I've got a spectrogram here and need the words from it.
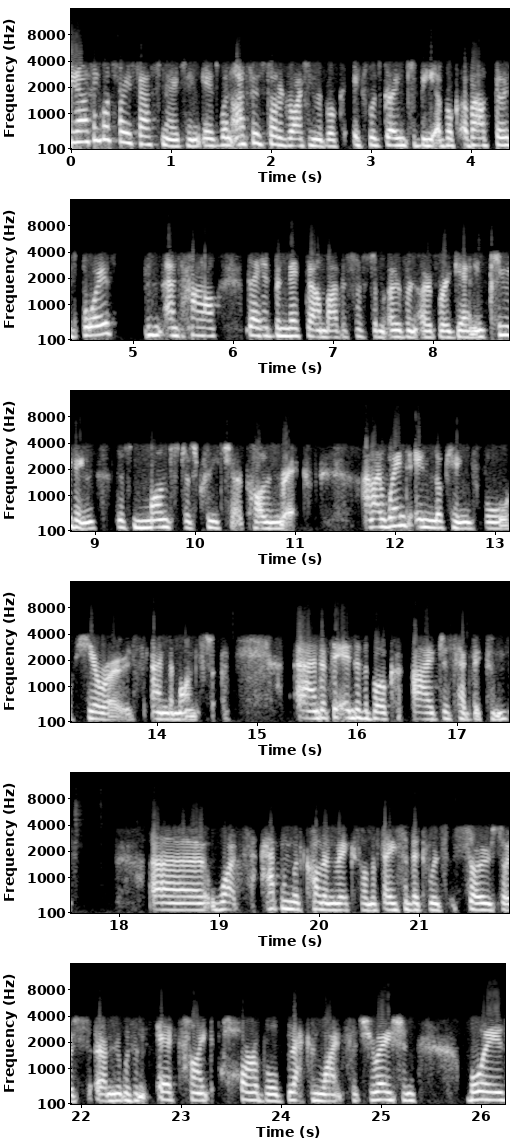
You know, I think what's very fascinating is when I first started writing the book, it was going to be a book about those boys and how they had been let down by the system over and over again, including this monstrous creature, Colin Rex. And I went in looking for heroes and a monster. And at the end of the book, I just had victims. Uh, what happened with Colin Rex on the face of it was so, so, um, it was an airtight, horrible black and white situation. Boys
